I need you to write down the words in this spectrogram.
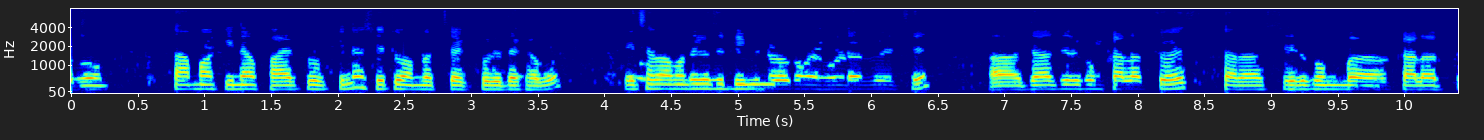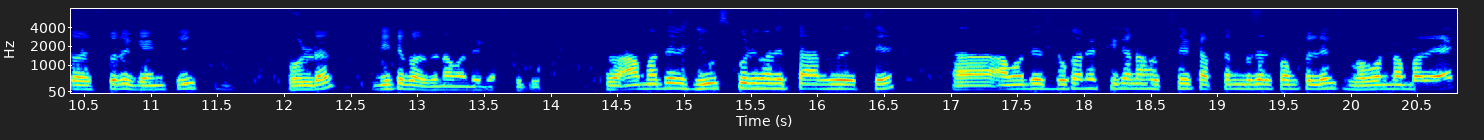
এবং তামা কিনা ফায়ার প্রুফ কিনা, সেটাও আমরা চেক করে দেখাবো। এছাড়া আমাদের কাছে বিভিন্ন রকমের হোল্ডার রয়েছে। যার যেরকম কালার চয়েস তারা সেরকম কালার চয়েস করে গ্যাং সুইচ হোল্ডার নিতে পারবেন আমাদের কাছ থেকে। তো আমাদের হিউজ পরিমাণে তার রয়েছে। আমাদের দোকানের ঠিকানা হচ্ছে কাপ্তান বাজার কমপ্লেক্স ভবন নাম্বার এক,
